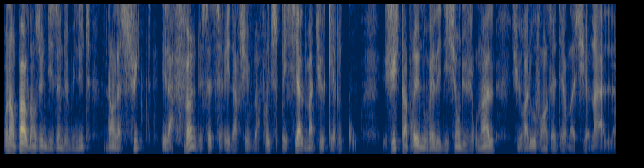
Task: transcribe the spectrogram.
On en parle dans une dizaine de minutes dans la suite et la fin de cette série d'archives d'Afrique spéciale Mathieu Kérékou juste après une nouvelle édition du journal sur Radio France Internationale.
